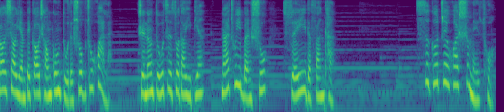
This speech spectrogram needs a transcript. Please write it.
高笑眼被高长恭堵得说不出话来，只能独自坐到一边，拿出一本书，随意的翻看。四哥这话是没错，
